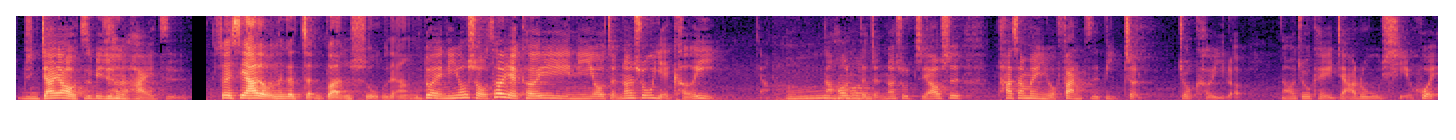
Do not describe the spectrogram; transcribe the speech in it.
你家要有自闭症的孩子，所以是要有那个诊断书这样。对，你有手册也可以，你有诊断书也可以这样。哦，然后你的诊断书只要是它上面有犯自闭症就可以了，然后就可以加入协会。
